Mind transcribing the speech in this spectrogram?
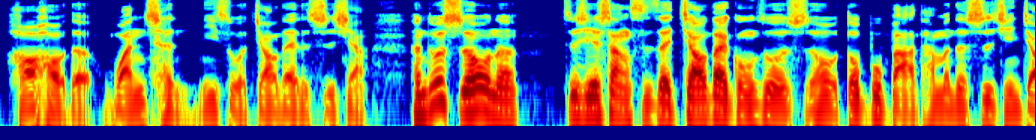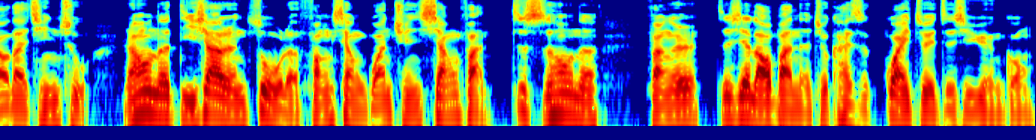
好好的完成你所交代的事项。很多时候呢，这些上司在交代工作的时候，都不把他们的事情交代清楚，然后呢，底下人做了方向完全相反，这时候呢，反而这些老板呢就开始怪罪这些员工。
